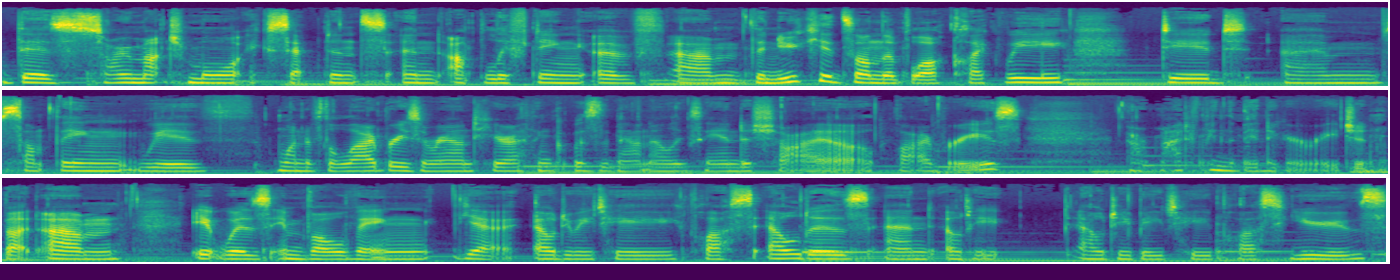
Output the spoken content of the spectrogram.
there's so much more acceptance and uplifting of um, the new kids on the block. Like, we did um, something with one of the libraries around here. I think it was the Mount Alexander Shire libraries, or it might have been the Bendigo region, but um, it was involving yeah LGBT plus elders and LD, LGBT plus youths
